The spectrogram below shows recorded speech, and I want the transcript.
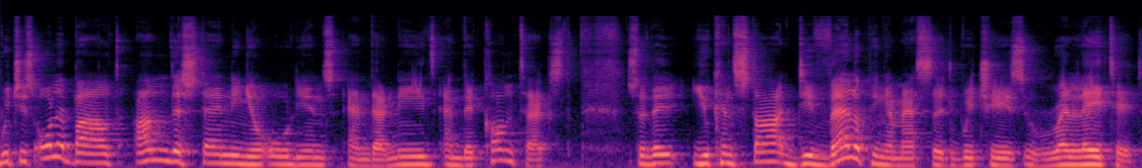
which is all about understanding your audience and their needs and the context so that you can start developing a message which is related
